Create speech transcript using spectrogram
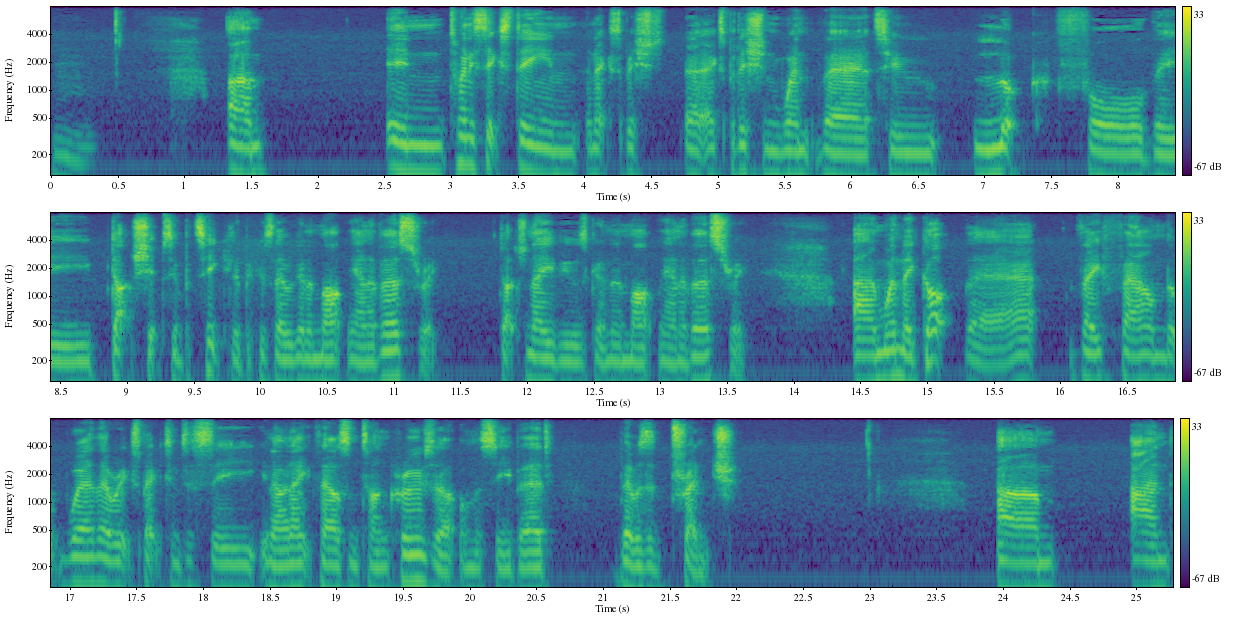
Hmm. Um, in 2016, an exhibition, uh, expedition went there to look for the Dutch ships in particular because they were going to mark the anniversary. Dutch Navy was going to mark the anniversary. And when they got there, they found that where they were expecting to see, you know, an 8,000 ton cruiser on the seabed, there was a trench. Um, and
